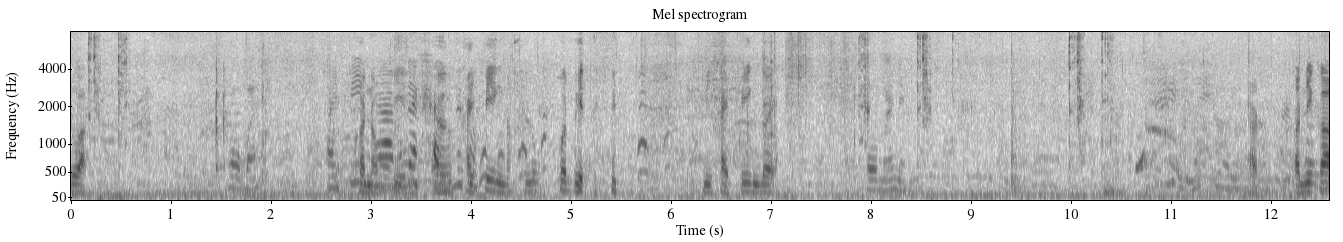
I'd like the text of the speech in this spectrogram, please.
ลวกไข่ปิ้ ขนมจีนไม่ใช่เออไข่ปิ้งเนาะลูกพูดผิด มีไข่ปิ้งด้วยโทรไหมเนี่ยอะตอนนี้ก็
